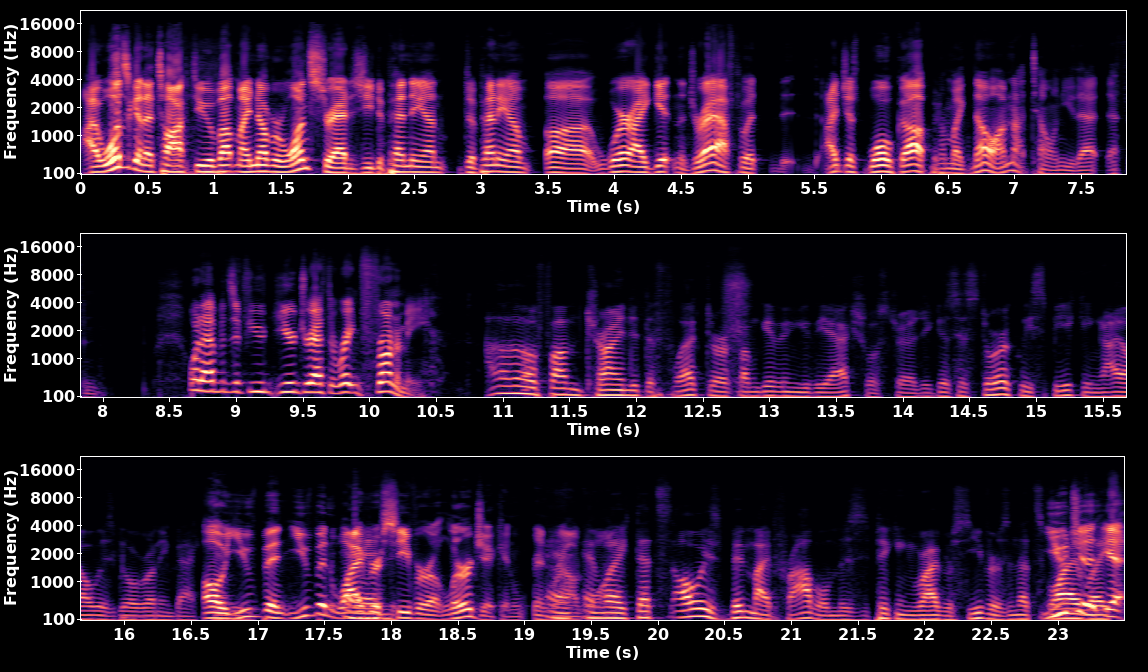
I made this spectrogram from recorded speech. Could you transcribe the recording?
I was going to talk to you about my number one strategy, depending on depending on uh, where I get in the draft. But I just woke up and I'm like, no, I'm not telling you that. Effing, what happens if you you're drafted right in front of me? I don't know if I'm trying to deflect or if I'm giving you the actual strategy because historically speaking, I always go running back. Oh, you've been you've been wide And- receiver allergic in, in and, round and one. like that's always been my problem is picking wide receivers, and that's you why just like, yeah.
